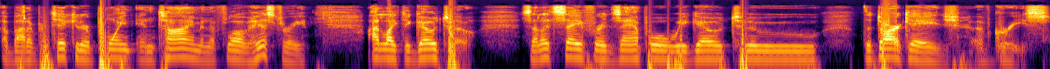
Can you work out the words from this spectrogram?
about a particular point in time in the flow of history I'd like to go to. So let's say, for example, we go to the Dark Age of Greece.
